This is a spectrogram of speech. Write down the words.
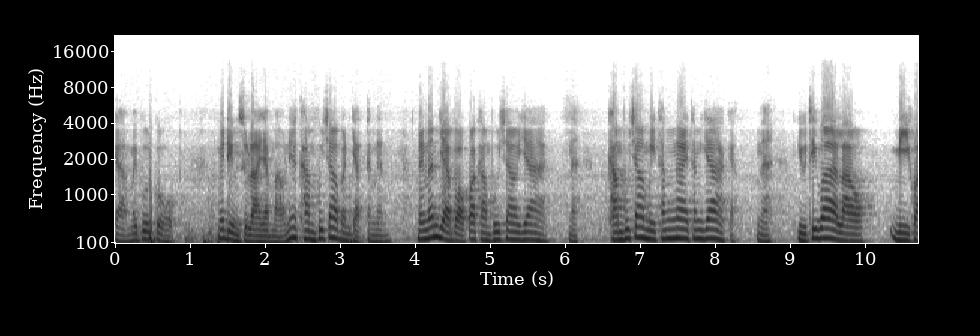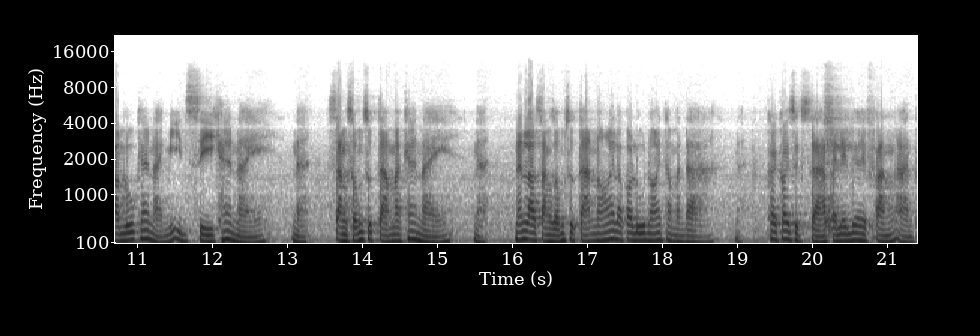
กามไม่พูดโกหกไม่ดื่มสุรายาเมาเนี่ยคำผู้เจ้าบัญญัติทั้งนั้น ดังนั้นอย่าบอกว่าคำผู้เจ้ายากนะคำผู้เจ้ามีทั้งง่ายทั้งยากอะนะอยู่ที่ว่าเรา มีความรู้แค่ไหน มีอินทรีย์แค่ไหนนะสั่งสมสุตตามาแค่ไหนนะนั้นเราสั่งสมสุตตาน้อยเราก็รู้น้อยธรรมดานะค่อยๆศึกษาไปเรื่อยๆ ฟังอ่านไป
